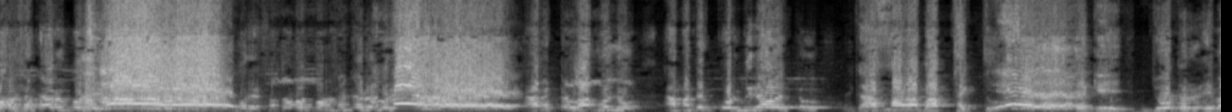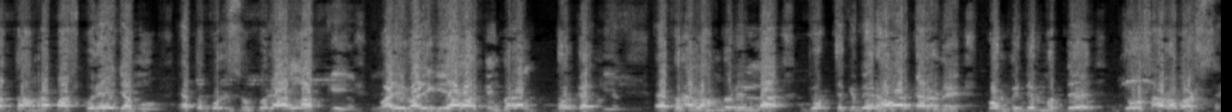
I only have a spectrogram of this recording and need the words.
ভরসা কার উপরে। শতভাগ ভরসা কার উপরে। আর একটা লাভ হলো, আমাদের কর্মীরাও একটু গা ছাড়া ভাব থাকতো। দেখি জোটের এবার তো আমরা পাস করে যাব। এত পরিশ্রম করে আর লাভ কি? বাড়ি বাড়ি গিয়ে ওয়ার্কিং করার দরকার কি? এখন আলহামদুলিল্লাহ জোট থেকে বের হওয়ার কারণে কর্মীদের মধ্যে জোশ আরও বাড়ছে।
